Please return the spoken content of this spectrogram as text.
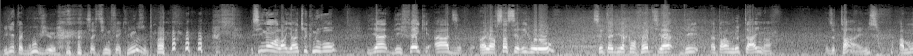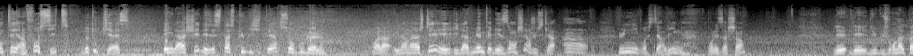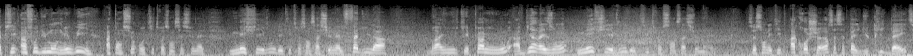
Il est à goût vieux. C'est une fake news ou pas? Sinon, alors il y a un truc nouveau. Il y a des fake ads. Alors ça, c'est rigolo. C'est-à-dire qu'en fait, il y a des. Euh, par exemple, le Time, The Times, a monté un faux site de toutes pièces et il a acheté des espaces publicitaires sur Google. Voilà, il en a acheté et il a même fait des enchères jusqu'à un, une livre sterling pour les achats du journal papier Info du Monde. Mais oui, attention aux titres sensationnels. Méfiez-vous des titres sensationnels. Fadila Brahimi, qui est parmi nous, a bien raison. Méfiez-vous des titres sensationnels. Ce sont les titres accrocheurs, ça s'appelle du clickbait.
